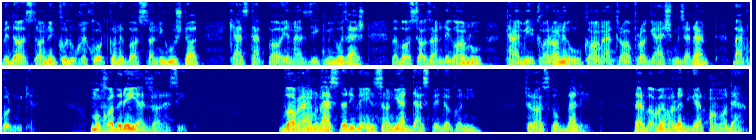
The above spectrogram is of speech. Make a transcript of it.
به داستان کلوخ خردکن باستانی گوش داد که از تپه های نزدیک میگذشت و با سازندگان و تعمیرکاران او کان اطراف را گشت می‌زدند برخورد می‌کرد. مخابره ای از را رسید. واقعا قصد داری به انسانیت دست پیدا کنی؟ فراس گفت بله. در واقع حالا دیگر آماده هم.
